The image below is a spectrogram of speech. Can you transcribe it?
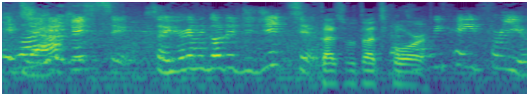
It's What? jiu-jitsu. So you're gonna go to jiu-jitsu. that's what that's That's for what we paid for you.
